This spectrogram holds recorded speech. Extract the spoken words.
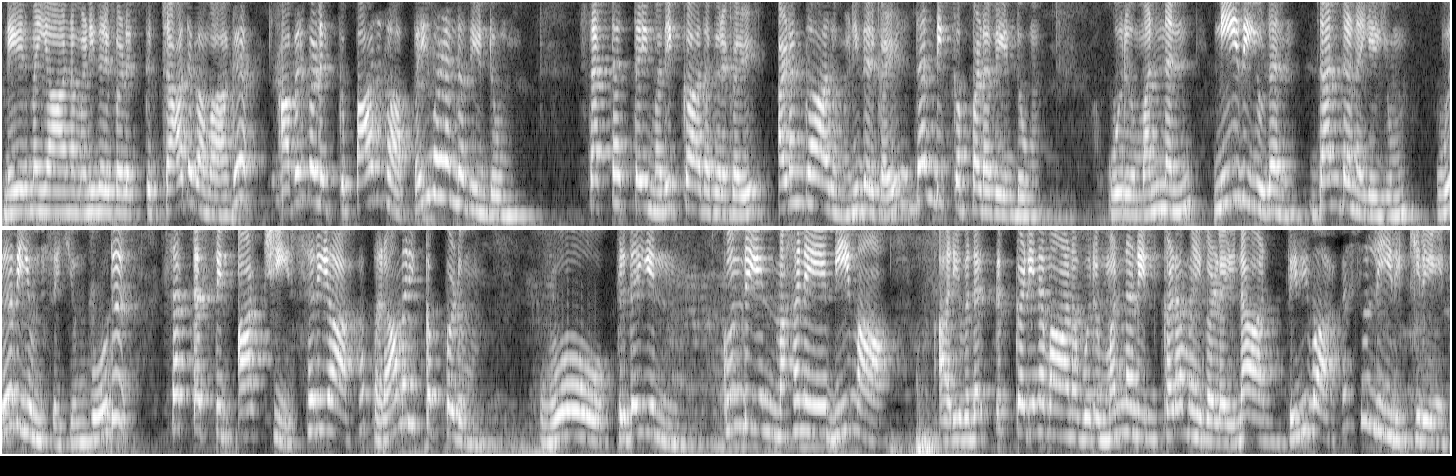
நேர்மையான மனிதர்களுக்கு சாதகமாக அவர்களுக்கு பாதுகாப்பை வழங்க வேண்டும். சட்டத்தை மதிக்காதவர்கள் அடங்காத மனிதர்கள் தண்டிக்கப்பட வேண்டும். ஒரு மன்னன் நீதியுடன் தண்டனையையும் உதவியும் செய்யும் போது சட்டத்தின் ஆட்சி சரியாக பராமரிக்கப்படும். ஓ பிரதையின் குந்தியின் மகனே பீமா அறிவதற்கு கடினமான ஒரு மன்னனின் கடமைகளை நான் விரிவாக சொல்லியிருக்கிறேன்.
